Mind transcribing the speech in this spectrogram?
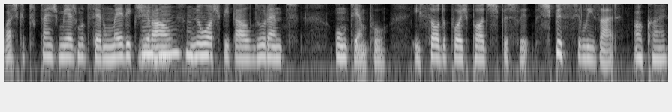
Eu acho que tu tens mesmo de ser um médico geral uhum, uhum. no hospital durante um tempo e só depois podes especializar. Ok.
